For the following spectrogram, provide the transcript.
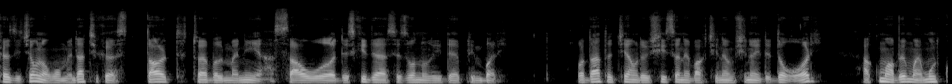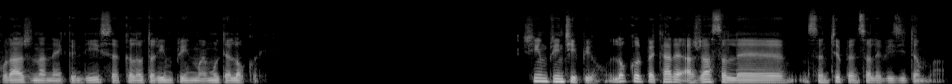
că ziceam la un moment dat că Start Travel Mania sau uh, deschiderea sezonului de plimbări. Odată ce am reușit să ne vaccinăm și noi de două ori, acum avem mai mult curaj în a ne gândi să călătorim prin mai multe locuri. Și în principiu, locuri pe care aș vrea să, le, să începem să le vizităm.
